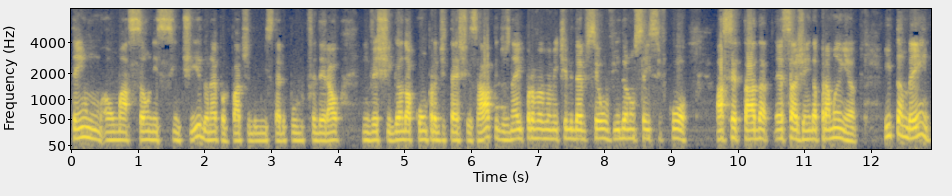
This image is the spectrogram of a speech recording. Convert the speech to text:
tem um, uma ação nesse sentido, né, por parte do Ministério Público Federal, investigando a compra de testes rápidos, né? E provavelmente ele deve ser ouvido. Eu não sei se ficou acertada essa agenda para amanhã. E também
